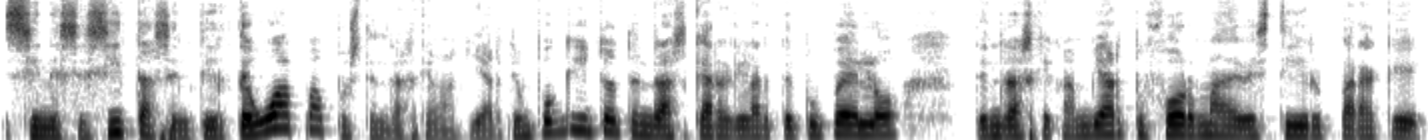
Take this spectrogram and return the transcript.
si necesitas sentirte guapa, pues tendrás que maquillarte un poquito, tendrás que arreglarte tu pelo, tendrás que cambiar tu forma de vestir para que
